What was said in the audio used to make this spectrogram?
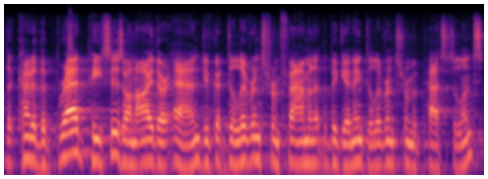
the, kind of the bread pieces on either end, you've got deliverance from famine at the beginning, deliverance from a pestilence,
